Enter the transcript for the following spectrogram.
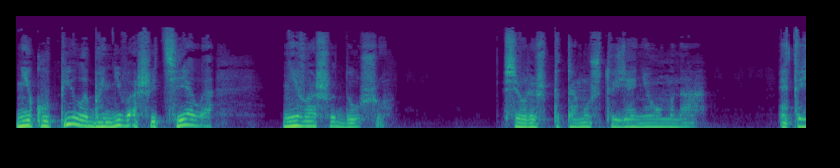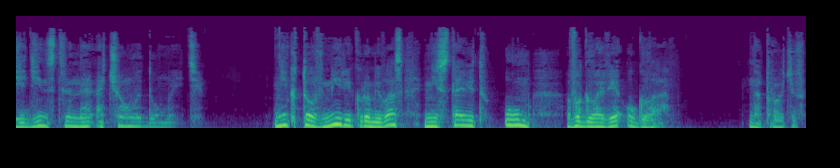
не купила бы ни ваше тело, ни вашу душу. Всего лишь потому, что я не умна. Это единственное, о чем вы думаете. Никто в мире, кроме вас, не ставит ум во главе угла. Напротив,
